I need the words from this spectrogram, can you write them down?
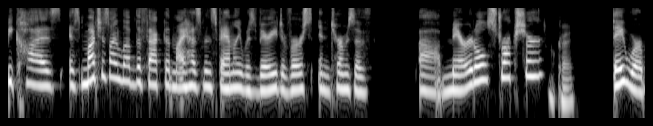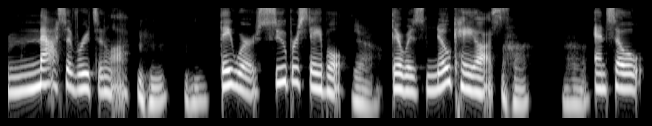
Because as much as I love the fact that my husband's family was very diverse in terms of uh, marital structure, Okay. they were massive roots in law. hmm Mhm. They were super stable. Yeah. There was no chaos. Uh-huh. Uh-huh. And so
